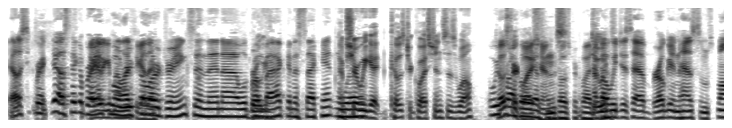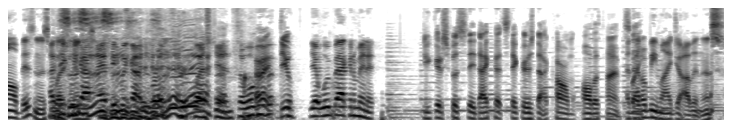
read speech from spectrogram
Yeah, let's take a break. Yeah, let's take a gotta break. get my We'll life refill together. our drinks, and then uh, we'll come Brogan. back in a second. and I'm sure we'll- we get coaster questions as well. we Coaster probably have some questions. Coaster How questions. about we just have Brogan has some small business I think questions? we got. I think we got roaster questions. So we'll be All right, deal. Yeah, we'll be back in a minute. You're supposed to say diecutstickers.com all the time. It's That'll like, be my job in this.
